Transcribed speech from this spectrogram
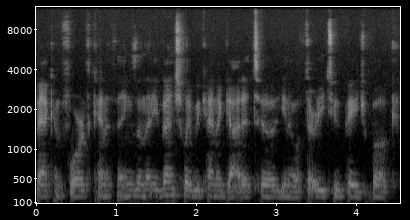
back and forth kind of things, and then eventually we kind of got it to you know a 32 page book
